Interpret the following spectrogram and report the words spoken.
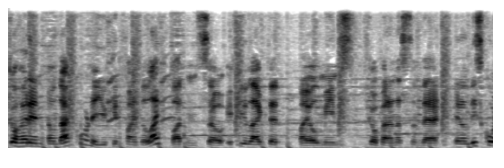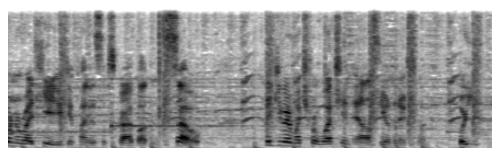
Go ahead and on that corner you can find the like button. So if you liked it by all means go bananas on there. And on this corner right here you can find the subscribe button. So thank you very much for watching and I'll see you on the next one. Bye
